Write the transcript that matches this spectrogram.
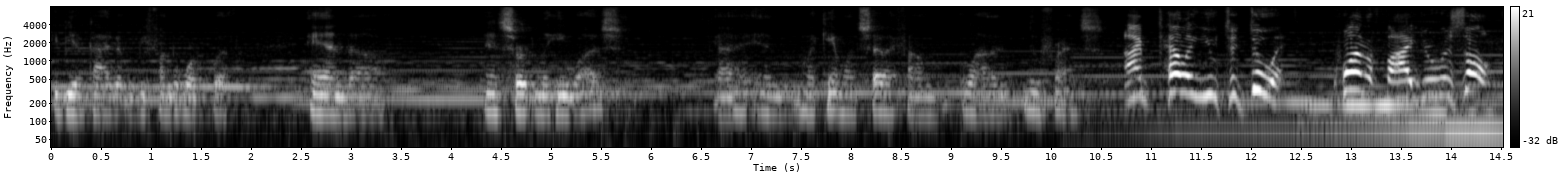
he'd be a guy that would be fun to work with. And, uh, and certainly he was. Uh, and when I came on set, I found a lot of new friends. I'm telling you to do it. Quantify your results.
